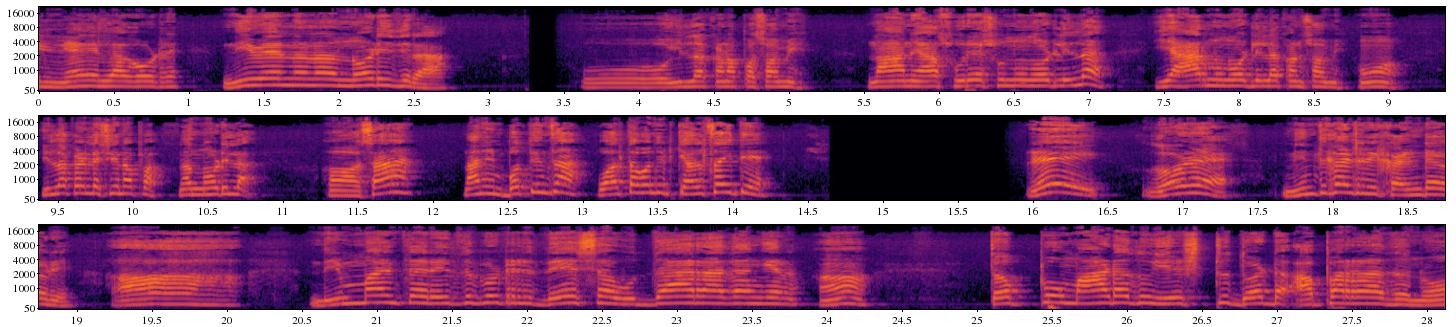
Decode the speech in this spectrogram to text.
ಇನ್ನೇನಿಲ್ಲ ಗೌಡ್ರೆ, ನೀವೇನ ನೋಡಿದ್ದೀರಾ? ಓ, ಇಲ್ಲ ಕಣಪ್ಪ ಸ್ವಾಮಿ, ನಾನು ಯಾವ ಸುರೇಶನ್ನು ನೋಡಲಿಲ್ಲ ಯಾರನ್ನೂ ನೋಡಲಿಲ್ಲ ಕಣ ಸ್ವಾಮಿ. ಹ್ಞೂ. ಇಲ್ಲ ಕಣ್ಲೆ ಸೀನಪ್ಪ ನಾನು ನೋಡಿಲ್ಲ. ಹಾಂ ಸಾ, ನಾನು ನಿಮ್ಗೆ ಬರ್ತೀನಿ ಸಾ ಹೊಲ್ತ ಬಂದಿಟ್ಟು ಕೆಲಸ ಐತೆ. ರೇ ಗೌಡ್ರೆ, ನಿಂತ್ಕೊಳ್ರಿ ಕಂಡೇವ್ರಿ ಆ ನಿಮ್ಮಂಥವ್ರು ಇದ್ದುಬಿಟ್ರೆ ದೇಶ ಉದ್ಧಾರ ಆದಂಗೆ ಹಾಂ ತಪ್ಪು ಮಾಡೋದು ಎಷ್ಟು ದೊಡ್ಡ ಅಪರಾಧನೋ,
